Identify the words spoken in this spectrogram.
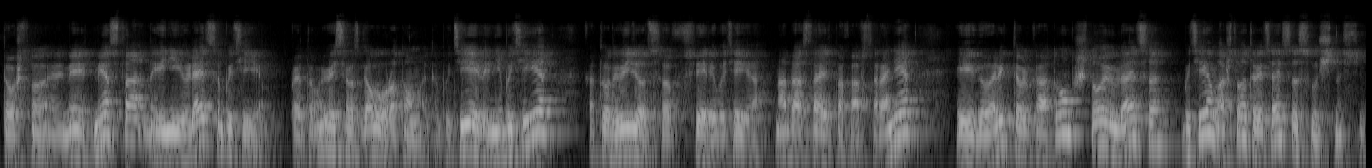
то, что имеет место и не является бытием. Поэтому весь разговор о том, это бытие или не бытие, который ведется в сфере бытия, надо оставить пока в стороне и говорить только о том, что является бытием, а что отрицается сущностью.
